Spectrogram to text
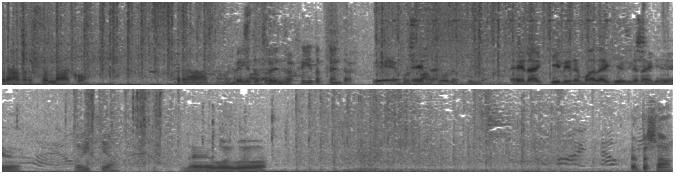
μπράβο ρε, στελάκο. Μπράβο, ρε. Φύγε τα πέντρα, φύγε τα πέντρα. Ε, προσπαθώ ρε φίλε. Ένα kill είναι μαλάκες, Έχει ένα ρίξει kill. και- Βοήθεια. Ναι, εγώ, εγώ, εγώ. Έπεσα,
